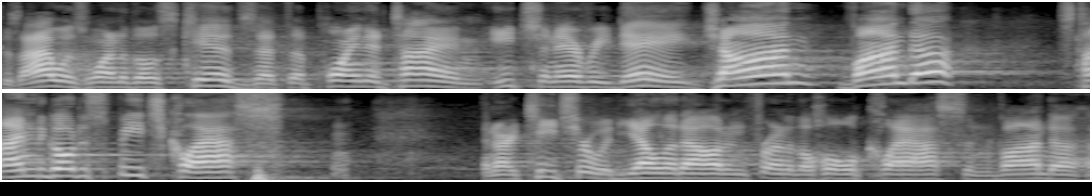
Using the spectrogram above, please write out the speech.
Because I was one of those kids at the appointed time each and every day. John, Vonda, it's time to go to speech class. And our teacher would yell it out in front of the whole class, and Vonda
